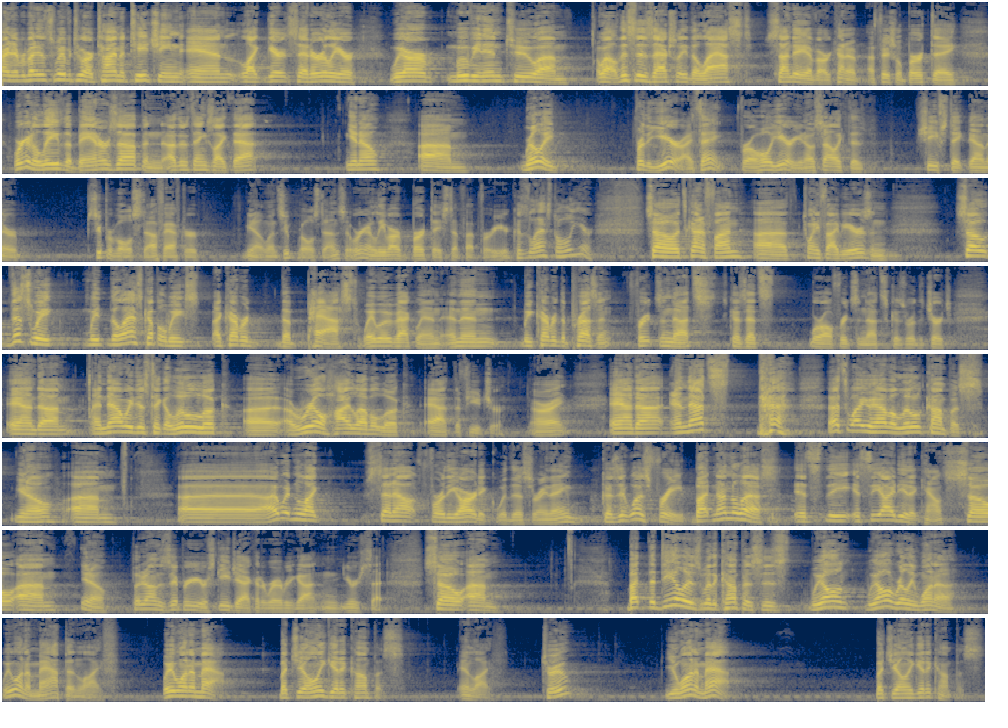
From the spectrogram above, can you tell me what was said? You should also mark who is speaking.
Speaker 1: Right, everybody, let's move into our time of teaching. And like Garrett said earlier, we are moving into, um, well, this is actually the last Sunday of our kind of official birthday. We're going to leave the banners up and other things like that, you know, um, really for the year, I think, for a whole year. You know, it's not like the Chiefs take down their Super Bowl stuff after you know, when Super Bowl's done. So we're going to leave our birthday stuff up for a year because it lasts a whole year. So it's kind of fun, uh, 25 years. And so this week, we, the last couple of weeks, I covered the past, way, way back when, and then we covered the present, fruits and nuts, because that's we're all fruits and nuts because we're the church. And um, and now we just take a little look, uh, a real high level look at the future. All right, and uh, and that's that's why you have a little compass. You know, um, uh, I wouldn't like set out for the Arctic with this or anything because it was free, but nonetheless, it's the it's the idea that counts. So um, you know, put it on the zipper of your ski jacket or wherever you got, and you're set. So, um, but the deal is with a compass is we all we all really want to we want a map in life. We want a map, but you only get a compass in life. True? You want a map, but you only get a compass.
